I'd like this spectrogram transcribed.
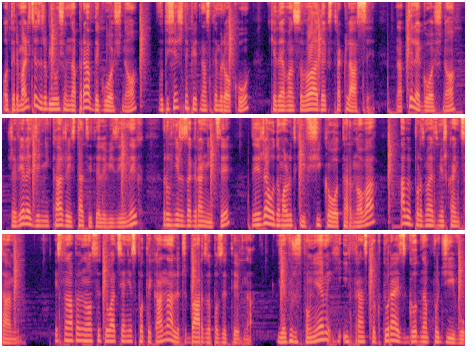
O Termalice zrobiło się naprawdę głośno w 2015 roku, kiedy awansowała do ekstraklasy. Na tyle głośno, że wiele dziennikarzy i stacji telewizyjnych, również z zagranicy, zjeżdżało do malutkiej wsi koło Tarnowa, aby porozmawiać z mieszkańcami. Jest to na pewno sytuacja niespotykana, lecz bardzo pozytywna. Jak już wspomniałem, ich infrastruktura jest godna podziwu.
